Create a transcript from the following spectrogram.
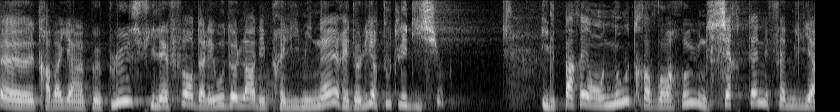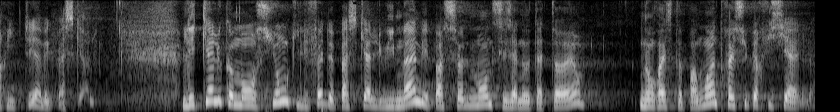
euh, travailla un peu plus, fit l'effort d'aller au-delà des préliminaires et de lire toute l'édition. Il paraît en outre avoir eu une certaine familiarité avec Pascal. Les quelques mentions qu'il fait de Pascal lui-même, et pas seulement de ses annotateurs, n'en restent pas moins très superficielles.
